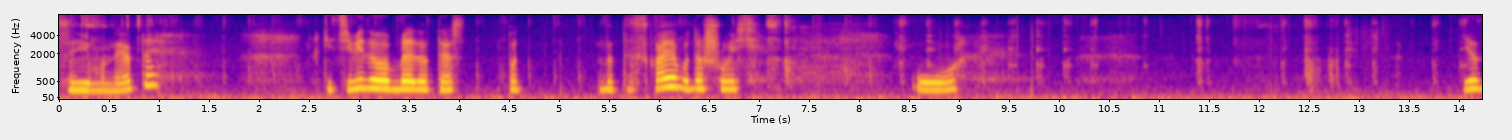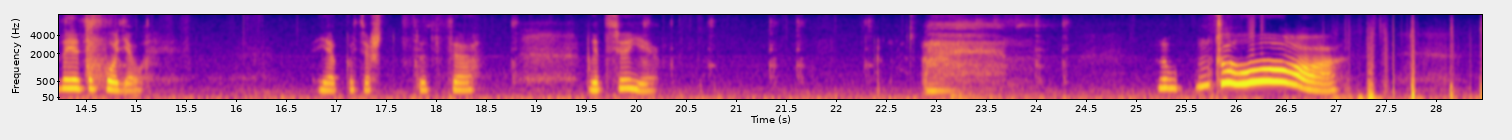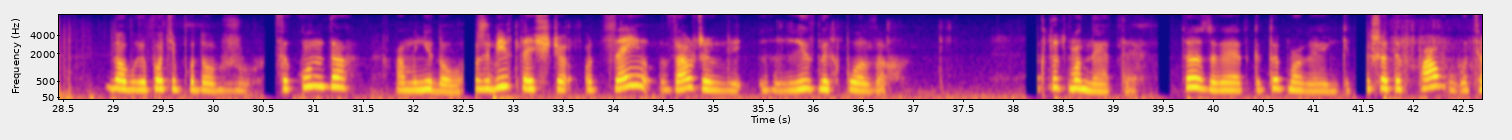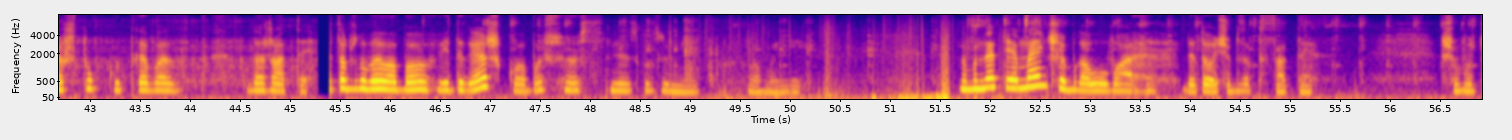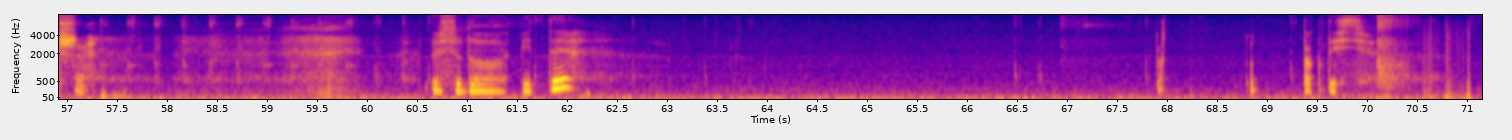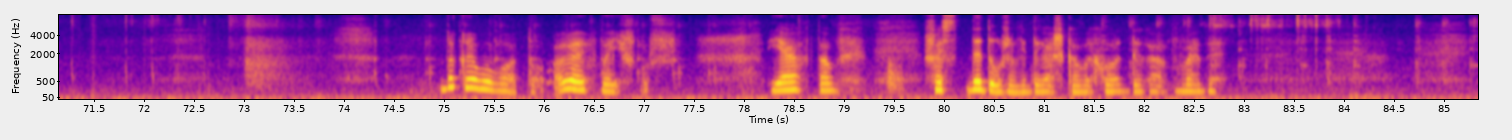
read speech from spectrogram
ці монети. В кінці відео ми натис... по- натискаємо на щось. О. Я, здається, поняв. Як оця штука працює. Ну, ну чого? Добре, потім продовжу. Секунда, а мені довго. Розумів те, що оцей завжди в різних позах. Як тут монети. То зредки, то маленькі. Якщо ти впав, оця штуку треба нажати. Я там зробив або відрешку, або щось не зрозуміло мені. На монети я менше брав уваги для того, щоб записати швидше. Сюди піти. От- Так десь. До кривовато, але вийшло ж. Я там щось не дуже відражка виходила в мене.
